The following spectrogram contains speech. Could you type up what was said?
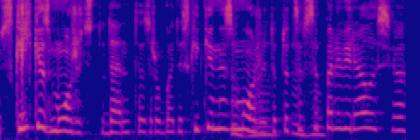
скільки зможуть студенти зробити, скільки не зможуть. Тобто це все перевірялося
